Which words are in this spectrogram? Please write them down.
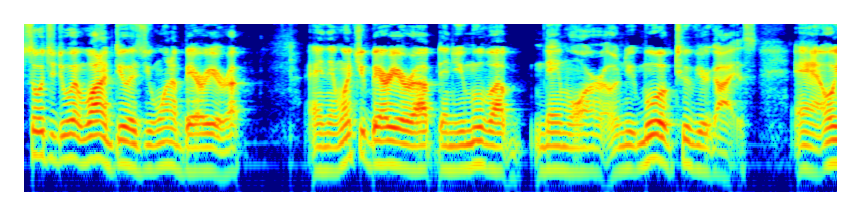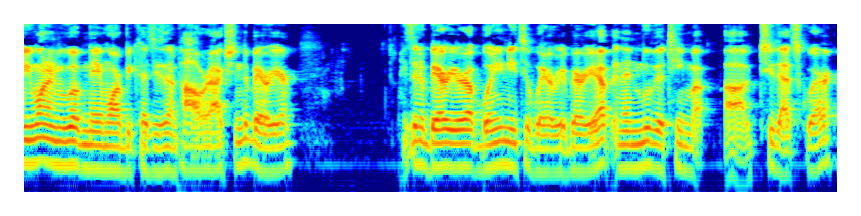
So what you do want to do is you want to barrier up. And then once you barrier up, then you move up Namor or you move up two of your guys. And oh, you want to move up Namor because he's in a power action to barrier. He's in a barrier up when you need to wear a barrier up, and then move the team up uh, to that square,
